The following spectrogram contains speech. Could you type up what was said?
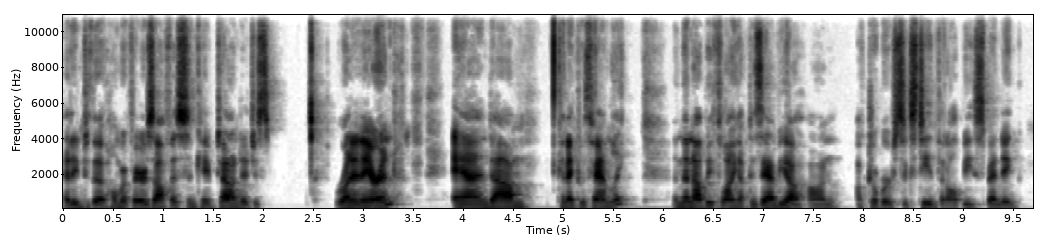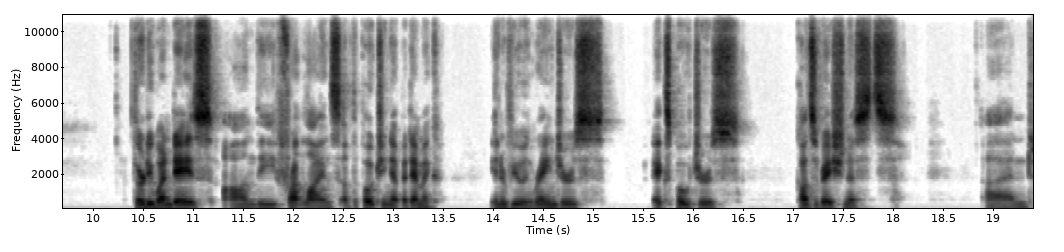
heading to the Home Affairs office in Cape Town to just run an errand and um, connect with family. And then I'll be flying up to Zambia on October 16th, and I'll be spending 31 days on the front lines of the poaching epidemic, interviewing rangers, ex poachers, conservationists, and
